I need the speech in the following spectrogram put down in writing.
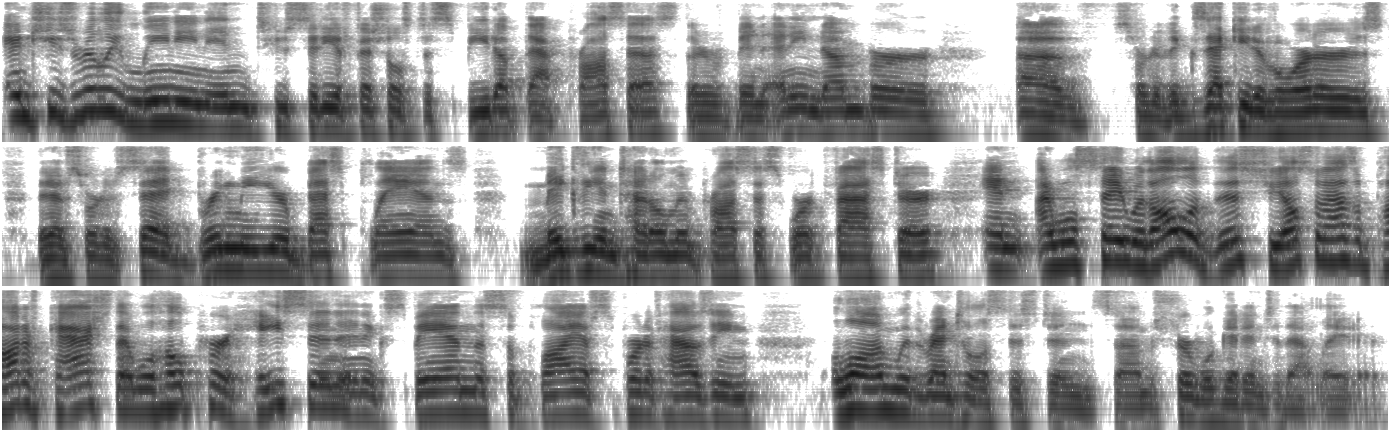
And she's really leaning into city officials to speed up that process. There have been any number of sort of executive orders that have sort of said, bring me your best plans, make the entitlement process work faster. And I will say, with all of this, she also has a pot of cash that will help her hasten and expand the supply of supportive housing along with rental assistance. I'm sure we'll get into that later.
